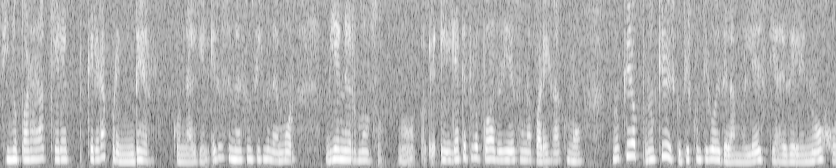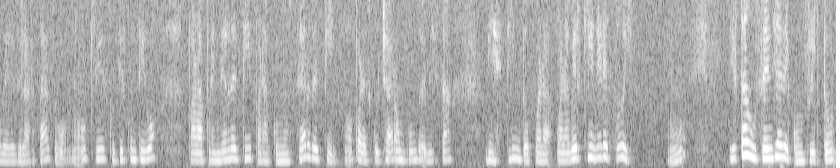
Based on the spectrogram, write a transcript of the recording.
sino para querer, querer aprender con alguien. Eso se me hace un signo de amor bien hermoso, ¿no? El día que tú lo puedas decir es una pareja como, no quiero, no quiero discutir contigo desde la molestia, desde el enojo, desde el hartazgo, ¿no? Quiero discutir contigo para aprender de ti, para conocer de ti, ¿no? Para escuchar a un punto de vista distinto, para, para ver quién eres hoy, esta ausencia de conflicto,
